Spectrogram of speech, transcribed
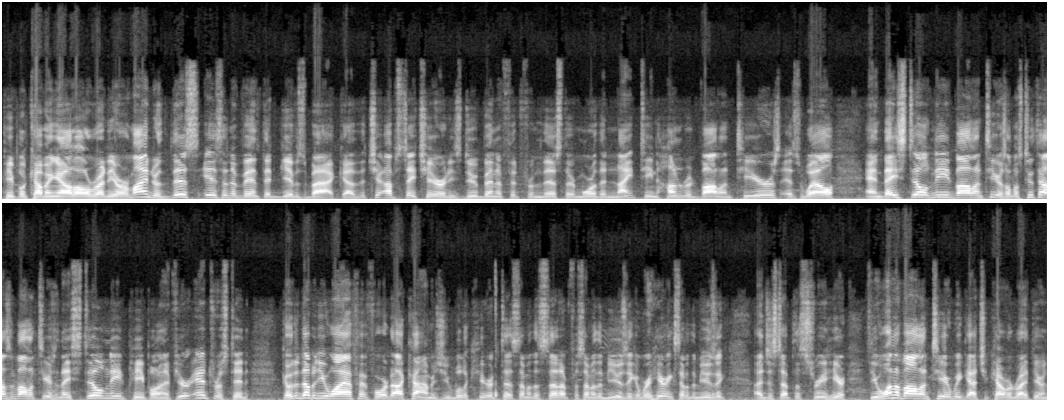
People coming out already. A reminder, this is an event that gives back. Uh, the ch upstate charities do benefit from this. There are more than 1,900 volunteers as well, and they still need volunteers, almost 2,000 volunteers, and they still need people. And if you're interested, go to WYFF4.com as you look here at uh, some of the setup for some of the music. And we're hearing some of the music uh, just up the street here. If you want to volunteer, we got you covered right there on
